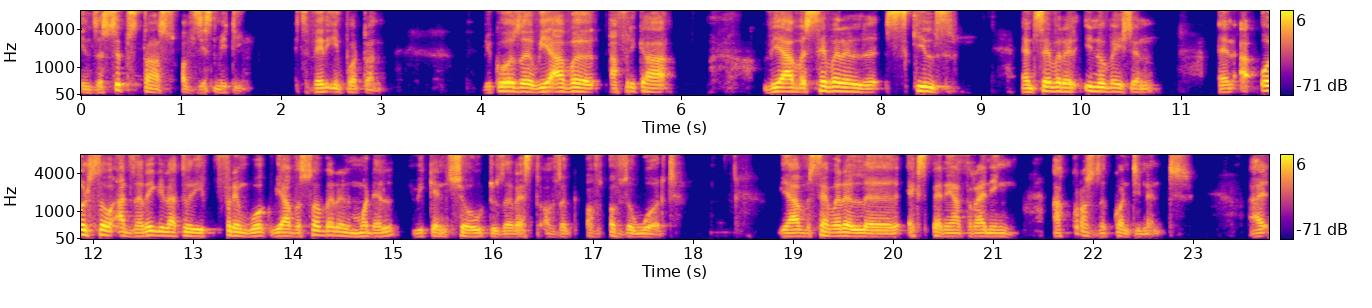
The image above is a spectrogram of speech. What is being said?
in the substance of this meeting. It's very important because uh, we have uh, Africa, we have uh, several skills and several innovation. And uh, also at the regulatory framework, we have a several model we can show to the rest of the, of, of the world. We have several uh, experience running across the continent. I,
